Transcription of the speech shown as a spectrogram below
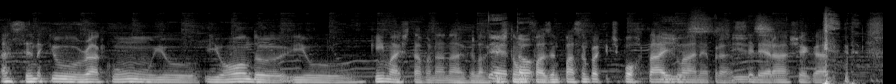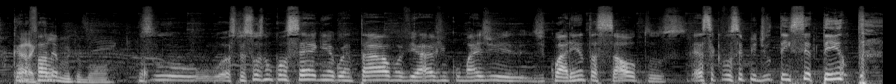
A, a, cena que o Raccoon e o Yondo e o. Quem mais estava na nave lá? É, que eles estão fazendo, passando por aqueles portais isso, lá, né? Pra isso. acelerar a chegada. cara, cara fala... aquilo é muito bom. as pessoas não conseguem aguentar uma viagem com mais de, de 40 saltos. Essa que você pediu tem 70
